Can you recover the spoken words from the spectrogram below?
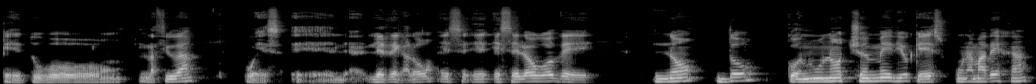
que tuvo la ciudad, pues eh, le regaló ese, ese, logo de no do con un 8 en medio, que es una madeja,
